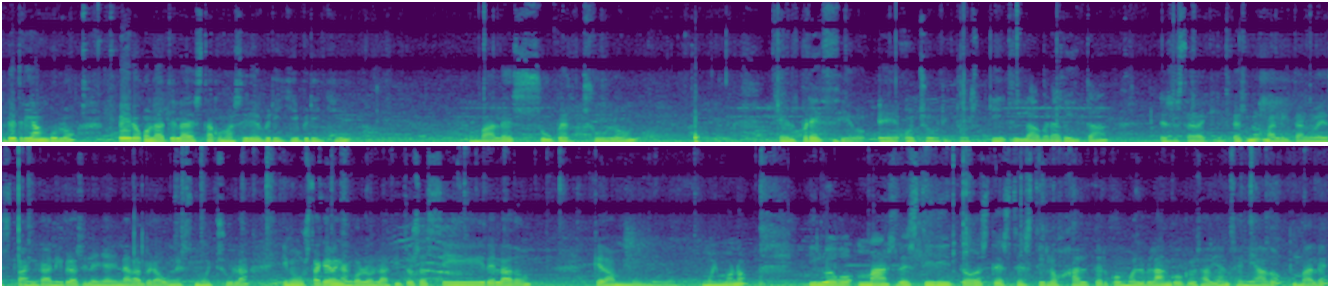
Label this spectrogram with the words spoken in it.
de triángulo, pero con la tela esta como así de brilli brilli. Vale, súper chulo. El precio, 8 eh, euritos. Y la braguita es esta de aquí. Es normalita, no es tanga ni brasileña ni nada, pero aún es muy chula. Y me gusta que vengan con los lacitos así de lado. Queda muy mono, muy mono. Y luego más vestiditos de este estilo halter como el blanco que os había enseñado, ¿vale?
